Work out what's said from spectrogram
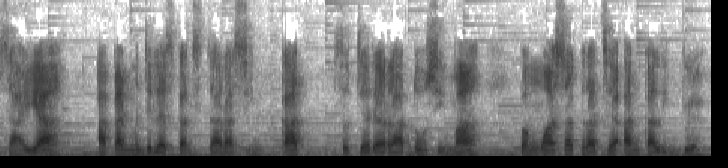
saya akan menjelaskan secara singkat sejarah Ratu Sima, penguasa kerajaan Kalingga.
